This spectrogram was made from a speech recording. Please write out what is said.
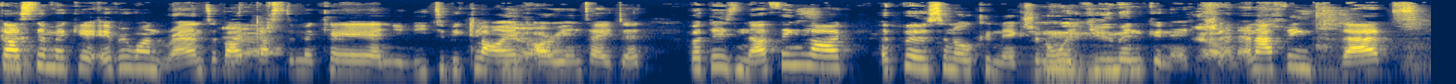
customer care, everyone rants about yeah. customer care and you need to be client yeah. orientated, but there's nothing like a personal connection mm-hmm. or a mm-hmm. human connection. Yeah. And I think that's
